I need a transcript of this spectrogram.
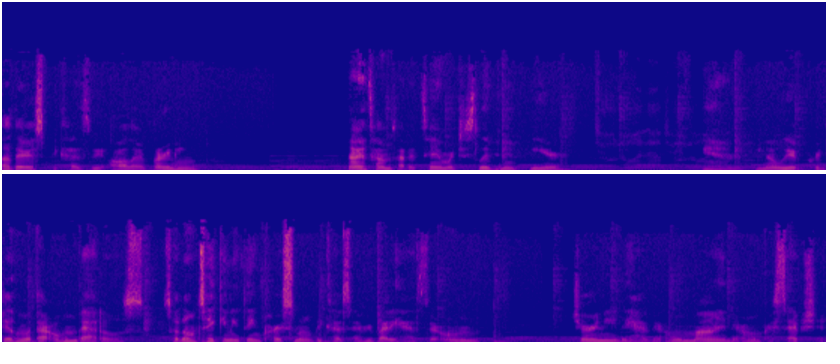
others because we all are learning nine times out of ten, we're just living in fear. And, you know, we're, we're dealing with our own battles. So don't take anything personal because everybody has their own journey, they have their own mind, their own perception,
